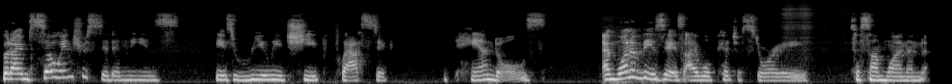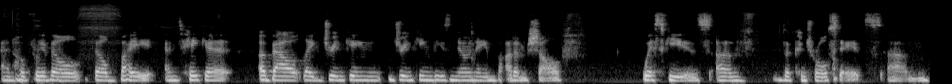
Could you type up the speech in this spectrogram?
But I'm so interested in these these really cheap plastic handles. And one of these days, I will pitch a story to someone and, and hopefully they'll they'll bite and take it about like drinking drinking these no name bottom shelf whiskeys of the control states. Um,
